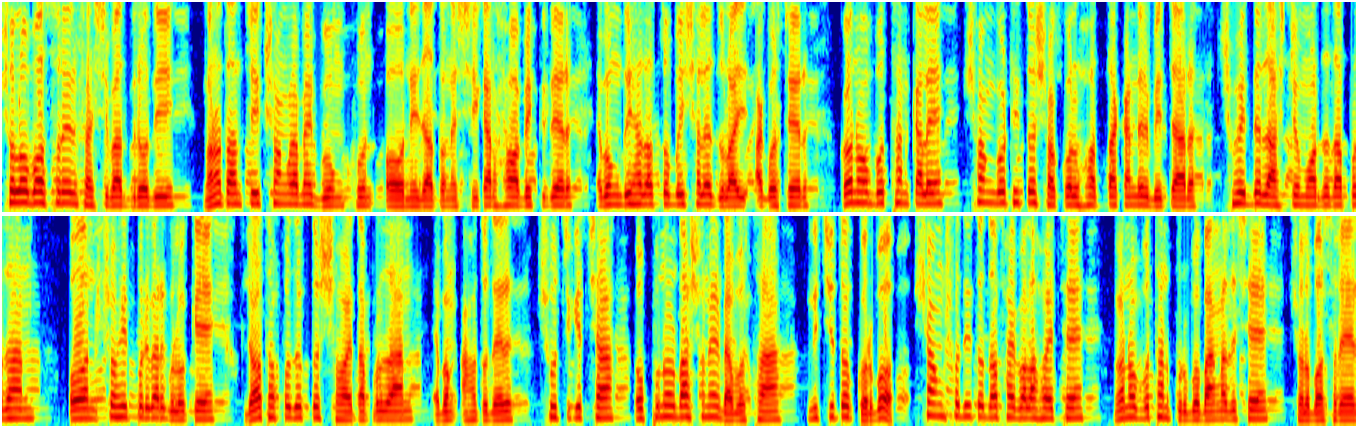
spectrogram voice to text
ষোলো বছরের ফ্যাসিবাদ বিরোধী গণতান্ত্রিক সংগ্রামে গুম খুন ও নির্যাতনের শিকার হওয়া ব্যক্তিদের এবং দুই হাজার চব্বিশ সালে জুলাই আগস্টের গণ অভ্যুত্থানকালে সংগঠিত সকল হত্যাকাণ্ডের বিচার শহীদদের রাষ্ট্রীয় মর্যাদা প্রদান ও শহীদ পরিবারগুলোকে যথোপযুক্ত সহায়তা প্রদান এবং আহতদের সুচিকিৎসা ও পুনর্বাসনের ব্যবস্থা নিশ্চিত করব, সংশোধিত দফায় বলা হয়েছে। গণঅভ্যুত্থান পূর্ব বাংলাদেশে ষোলো বছরের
